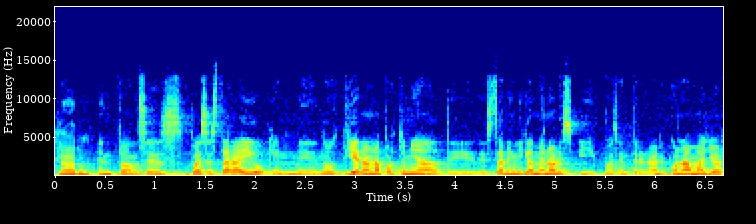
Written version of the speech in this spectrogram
claro entonces pues estar ahí o que me, nos dieran la oportunidad de, de estar en ligas menores y pues entrenar con la mayor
